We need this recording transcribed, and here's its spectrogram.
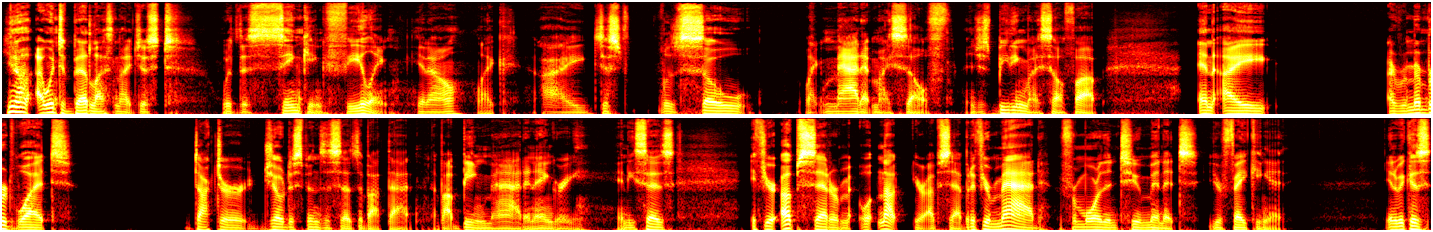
you know, I went to bed last night just with this sinking feeling, you know, like I just was so like mad at myself and just beating myself up. And I I remembered what Dr. Joe Dispenza says about that, about being mad and angry. And he says, if you're upset or, well, not you're upset, but if you're mad for more than two minutes, you're faking it. You know, because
